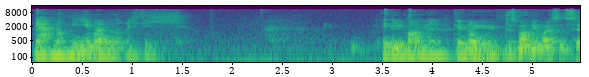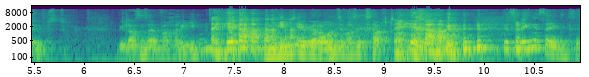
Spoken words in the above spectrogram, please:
Wir haben noch nie jemanden richtig in die genommen. Nee, das machen die meistens selbst. Wir lassen sie einfach reden und hinterher bereuen sie, was sie gesagt haben. Ja. Deswegen ist er eigentlich so.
